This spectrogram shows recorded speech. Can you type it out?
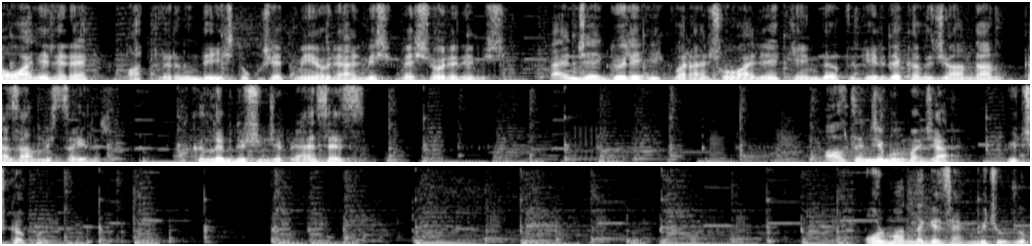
Şövalyelere atlarını değiş tokuş etmeyi önermiş ve şöyle demiş. Bence göle ilk varan şövalye kendi atı geride kalacağından kazanmış sayılır. Akıllı bir düşünce prenses. Altıncı bulmaca. Üç kapı. Ormanda gezen bir çocuk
